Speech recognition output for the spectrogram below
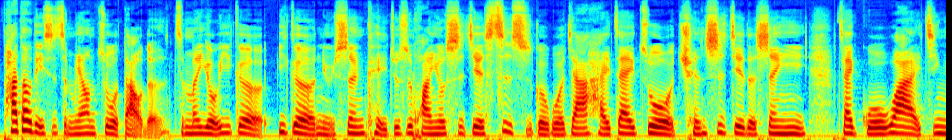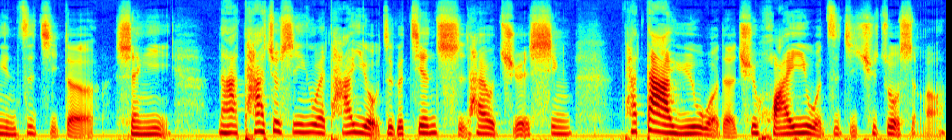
他到底是怎么样做到的？怎么有一个一个女生可以就是环游世界四十个国家，还在做全世界的生意，在国外经营自己的生意？那他就是因为他有这个坚持，他有决心，他大于我的去怀疑我自己去做什么。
